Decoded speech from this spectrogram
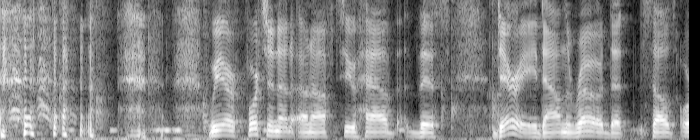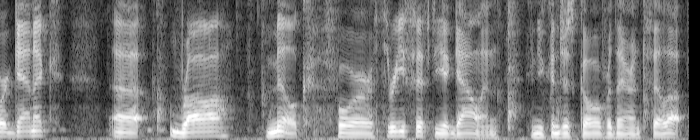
we are fortunate enough to have this dairy down the road that sells organic uh, raw milk for 350 a gallon and you can just go over there and fill up.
